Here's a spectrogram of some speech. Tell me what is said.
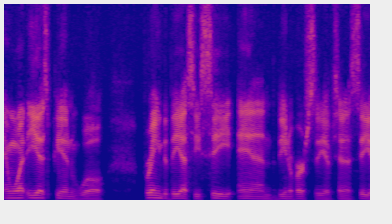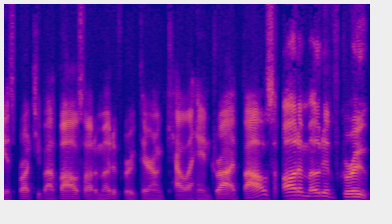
and what ESPN will bring to the SEC and the University of Tennessee. It's brought to you by Viles Automotive Group there on Callahan Drive. Viles Automotive Group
